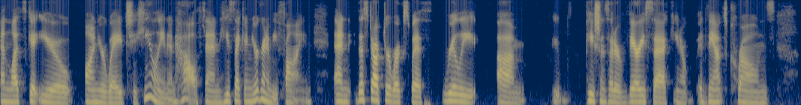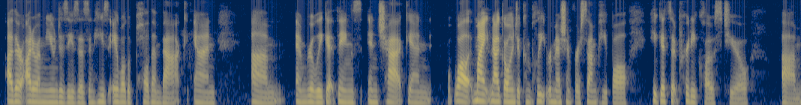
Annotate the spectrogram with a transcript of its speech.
and let's get you on your way to healing and health and he's like and you're going to be fine and this doctor works with really um, patients that are very sick you know advanced crohn's other autoimmune diseases and he's able to pull them back and um, and really get things in check and while it might not go into complete remission for some people he gets it pretty close to um,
